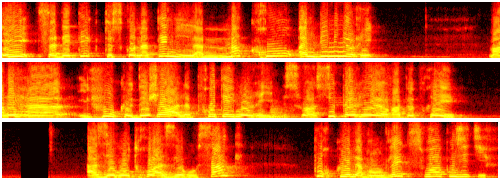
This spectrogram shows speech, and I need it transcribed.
Et ça détecte ce qu'on appelle la macroalbuminurie il faut que déjà la protéinurie soit supérieure à peu près à 0,3 à 0,5 pour que la bandelette soit positive.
